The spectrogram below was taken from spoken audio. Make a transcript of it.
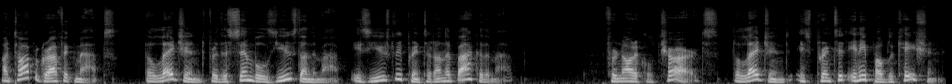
On topographic maps, the legend for the symbols used on the map is usually printed on the back of the map. For nautical charts, the legend is printed in a publication,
